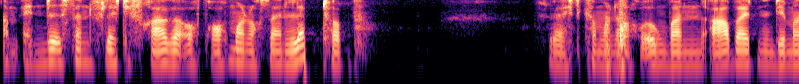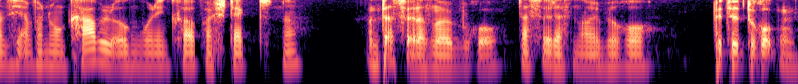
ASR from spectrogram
Am Ende ist dann vielleicht die Frage auch, braucht man noch seinen Laptop? Vielleicht kann man auch irgendwann arbeiten, indem man sich einfach nur ein Kabel irgendwo in den Körper steckt. Ne? Und das wäre das neue Büro. Das wäre das neue Büro bitte drucken.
